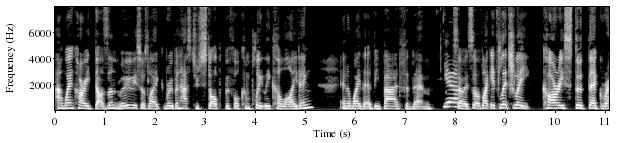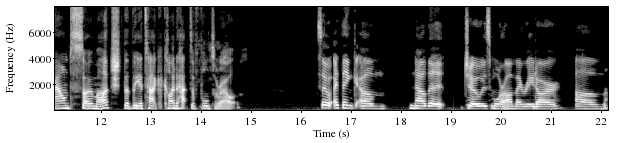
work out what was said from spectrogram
and when Kari doesn't move, it's just like Ruben has to stop before completely colliding in a way that would be bad for them. Yeah. So it's sort of like it's literally Kari stood their ground so much that the attack kind of had to falter out. So I think um now that Joe is more on my radar, um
